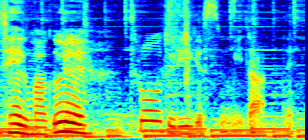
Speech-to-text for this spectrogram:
제 음악을 틀어드리겠습니다. 네.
